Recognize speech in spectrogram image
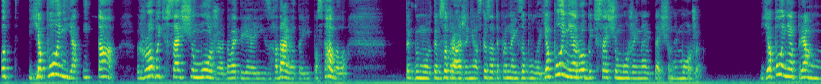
От Японія і та робить все, що може. Давайте я її згадаю, а то її поставила, так би мовити, в зображення, а сказати про неї забула. Японія робить все, що може, і навіть те, що не може. Японія прям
